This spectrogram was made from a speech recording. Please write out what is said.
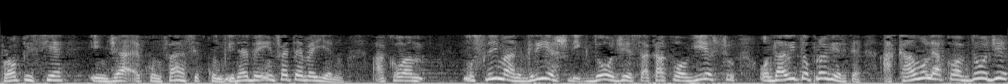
propis je in ja'akum fasiqun bi naba'in fatabayyanu. Ako vam musliman griješnik dođe sa kakvom vješću onda vi to provjerite. A kamo li ako vam dođe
